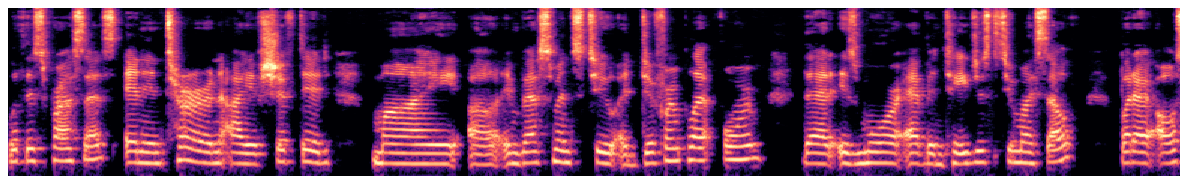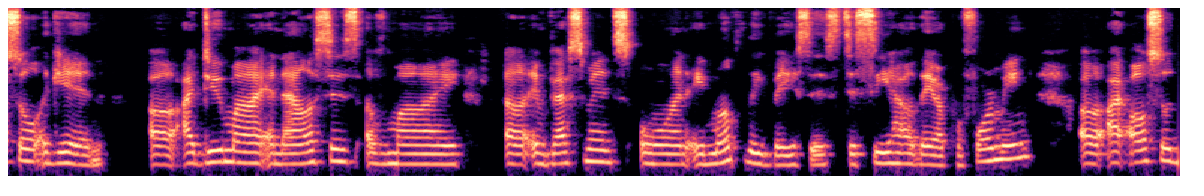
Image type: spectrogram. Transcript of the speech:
with this process. And in turn, I have shifted my uh, investments to a different platform that is more advantageous to myself. But I also, again, uh, I do my analysis of my uh, investments on a monthly basis to see how they are performing. Uh, I also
